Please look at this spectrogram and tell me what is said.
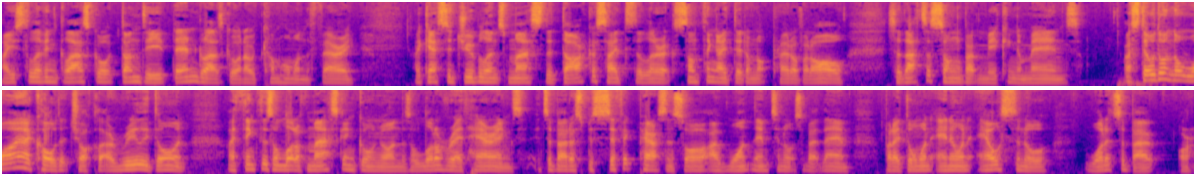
I used to live in Glasgow, Dundee, then Glasgow, and I would come home on the ferry. I guess the jubilance masks the darker side to the lyrics, something I did I'm not proud of at all. So that's a song about making amends. I still don't know why I called it Chocolate, I really don't. I think there's a lot of masking going on, there's a lot of red herrings. It's about a specific person, so I want them to know it's about them, but I don't want anyone else to know what it's about or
